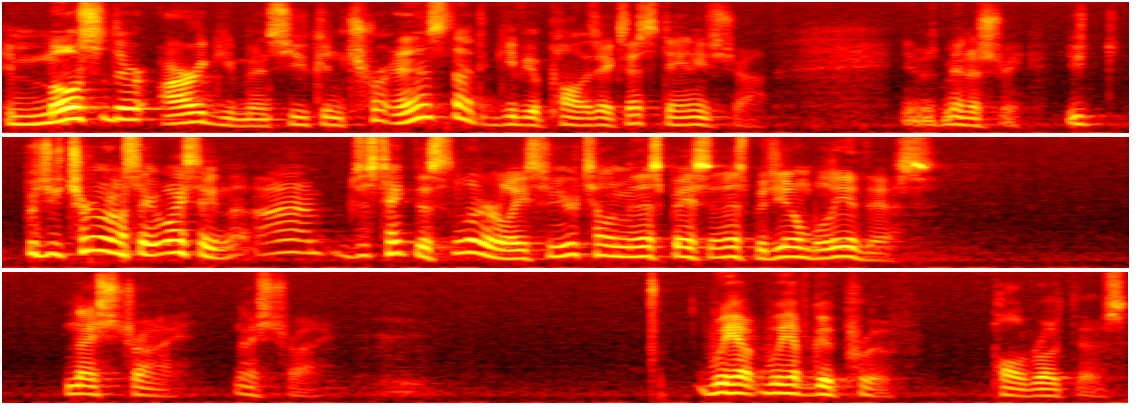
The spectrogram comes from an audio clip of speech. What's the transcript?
In most of their arguments, you can turn, and that's not to give you apologetics, that's Danny's job. It was ministry. You, but you turn around and say, wait a second, I just take this literally, so you're telling me this based on this, but you don't believe this. Nice try. Nice try. We have, we have good proof. Paul wrote this.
